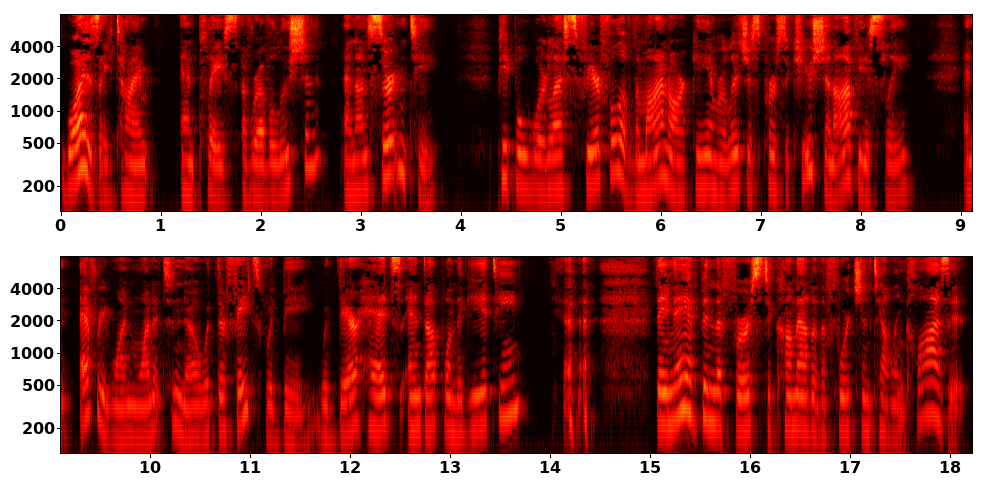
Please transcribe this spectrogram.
was a time and place of revolution and uncertainty. People were less fearful of the monarchy and religious persecution, obviously, and everyone wanted to know what their fates would be. Would their heads end up on the guillotine? they may have been the first to come out of the fortune-telling closet,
